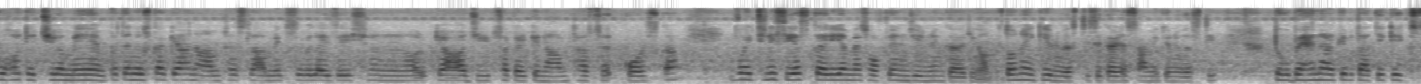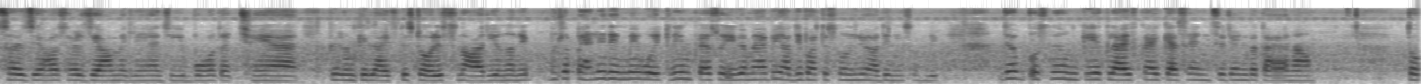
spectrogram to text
بہت اچھے ہمیں۔ پتہ نہیں اس کا کیا نام تھا، اسلامک سویلائزیشن اور کیا عجیب سا کر کے نام تھا اس کورس کا۔ وہ ایکچولی سی ایس کر رہی ہے، میں سافٹ ویئر انجینئرنگ کر رہی ہوں۔ دونوں ایک ہی یونیورسٹی سے کر رہے ہیں، اسلامک یونیورسٹی تو بہن آ کے بتاتی کہ ایک سر ضیاء سر ضیاء ملے ہیں۔ جی بہت اچھے ہیں۔ پھر ان کی لائف کی اسٹوری سنا رہی ہے انہوں نے مطلب پہلے دن میں وہ اتنی امپریس ہوئی ہے۔ میں بھی آدھی باتیں سن رہی ہوں، آدھی نہیں سن رہی۔ جب اس نے ان کی ایک لائف کا ایک ایسا انسیڈنٹ بتایا نا، تو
